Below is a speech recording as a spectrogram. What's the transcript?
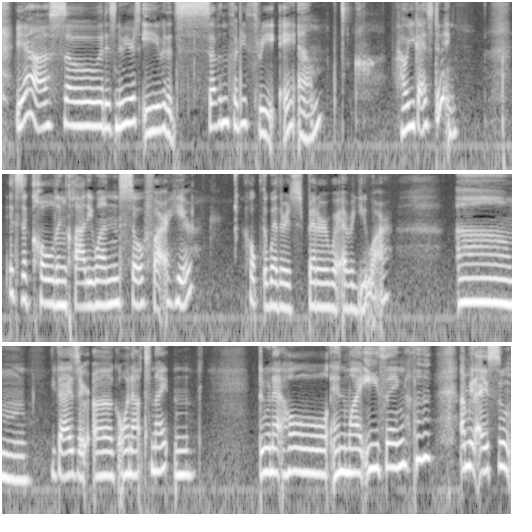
yeah. So it is New Year's Eve. and It's 7:33 a.m. How are you guys doing? It's a cold and cloudy one so far here. Hope the weather is better wherever you are. Um, you guys are uh, going out tonight and doing that whole NYE thing. I mean, I assume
